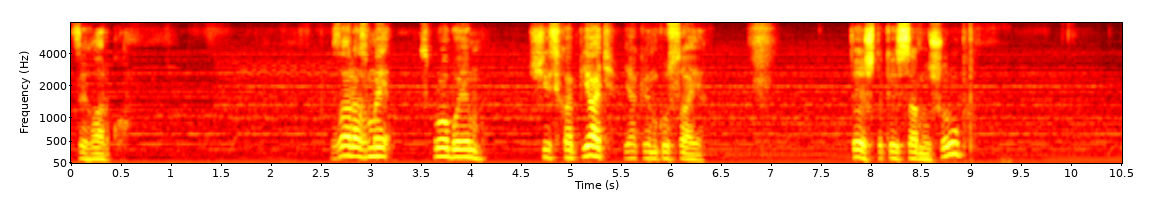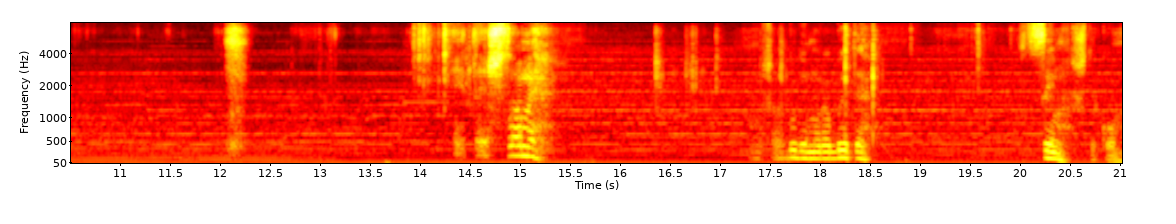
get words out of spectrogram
цигарку. Зараз ми спробуємо 6Х5, як він кусає. Теж такий самий шуруп. І те ж саме зараз будемо робити з цим штиком.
